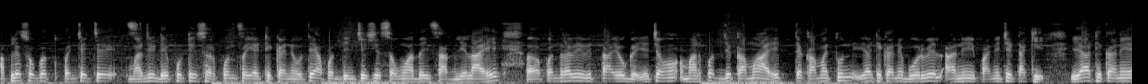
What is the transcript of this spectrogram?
आपल्यासोबत पंचायतचे माजी डेप्युटी सरपंच या ठिकाणी होते. आपण त्यांच्याशी संवादही साधलेला आहे. पंधरावे वित्त आयोग याच्या मार्फत जे कामं आहेत त्या कामातून या ठिकाणी बोरवेल आणि पाण्याची टाकी या ठिकाणी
